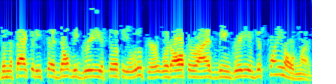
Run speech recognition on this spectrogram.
than the fact that he said don't be greedy of filthy lucre would authorize being greedy of just plain old money.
